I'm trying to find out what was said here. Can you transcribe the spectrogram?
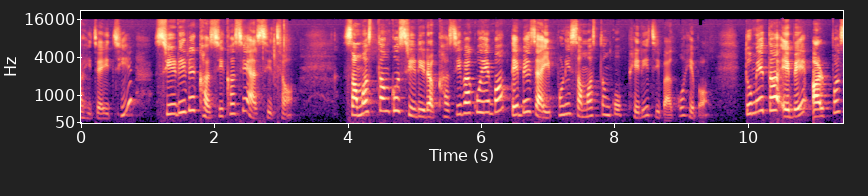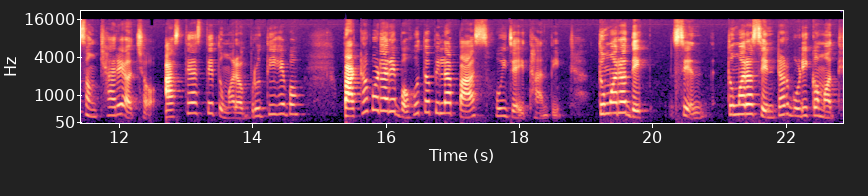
ରହିଯାଇଛି। ସିଡ଼ିରେ ଖସି ଖସି ଆସିଛ। ସମସ୍ତଙ୍କୁ ସିଡ଼ିର ଖସିବାକୁ ହେବ ତେବେ ଯାଇ ପୁଣି ସମସ୍ତଙ୍କୁ ଫେରି ଯିବାକୁ ହେବ। ତୁମେ ତ ଏବେ ଅଳ୍ପ ସଂଖ୍ୟାରେ ଅଛ ଆସ୍ତେ ଆସ୍ତେ ତୁମର ବୃଦ୍ଧି ହେବ। ପାଠପଢ଼ାରେ ବହୁତ ପିଲା ପାସ୍ ହୋଇଯାଇଥାନ୍ତି। ତୁମର ତୁମର ସେଣ୍ଟର ଗୁଡ଼ିକ ମଧ୍ୟ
